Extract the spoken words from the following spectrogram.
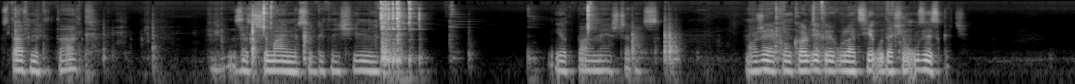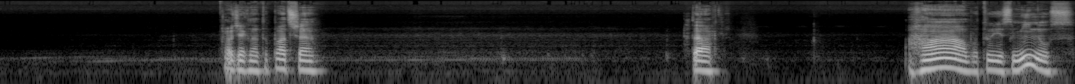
Stawmy to tak. Zatrzymajmy sobie ten silnik. I odpalmy jeszcze raz. Może jakąkolwiek regulację uda się uzyskać. Choć jak na to patrzę. Tak. Aha, bo tu jest minus.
